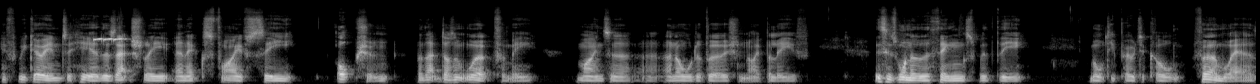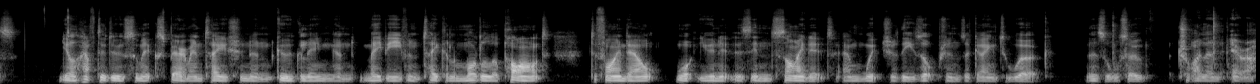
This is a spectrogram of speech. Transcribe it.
If we go into here there's actually an X5C option but that doesn't work for me. Mine's a, a, an older version I believe. This is one of the things with the multi-protocol firmwares you'll have to do some experimentation and googling and maybe even take a model apart to find out what unit is inside it and which of these options are going to work. There's also trial and error.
